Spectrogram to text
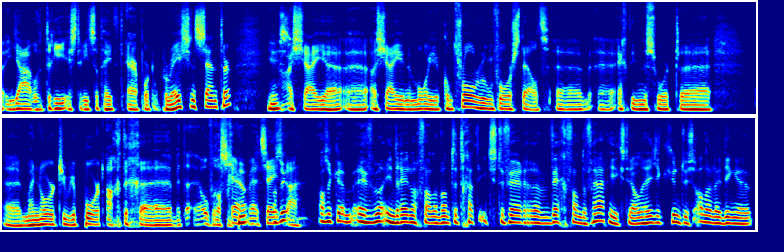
eh, een jaar of drie is er iets dat heet het Airport Operations Center. Yes. Als jij, eh, eh, als jij je een mooie control room voorstelt, eh, eh, echt in een soort eh, minority report-achtig, eh, met eh, overal schermen, et cetera. Als ik, hem even in de reden mag vallen, want het gaat iets te ver weg van de vraag die ik stel. Hè. Je kunt dus allerlei dingen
